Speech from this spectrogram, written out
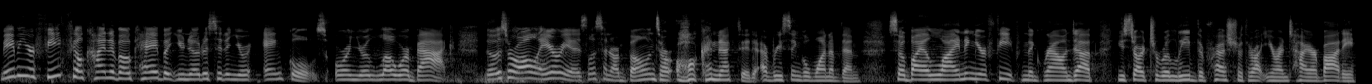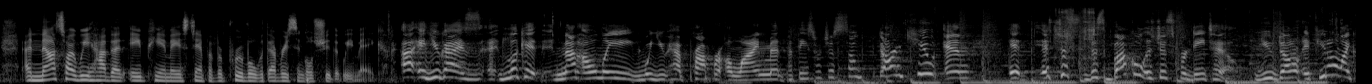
maybe your feet feel kind of okay, but you notice it in your ankles or in your lower back. Those are all areas, listen, our bones are all connected, every single one of them. So by aligning your feet from the ground up, you start to relieve the pressure throughout your entire body. And that's why we have that APMA stamp of approval with every single shoe that we make. Uh, and you guys, look at, not only will you have proper alignment, but these are just so darn cute. And it, it's just, this buckle is just for detail. You don't, if you don't like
